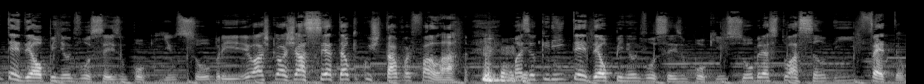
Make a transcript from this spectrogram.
entender a opinião de vocês um pouquinho sobre. Eu acho que eu já sei até o que o Gustavo vai falar, mas eu queria entender a opinião de vocês um pouquinho sobre a situação de Vettel.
